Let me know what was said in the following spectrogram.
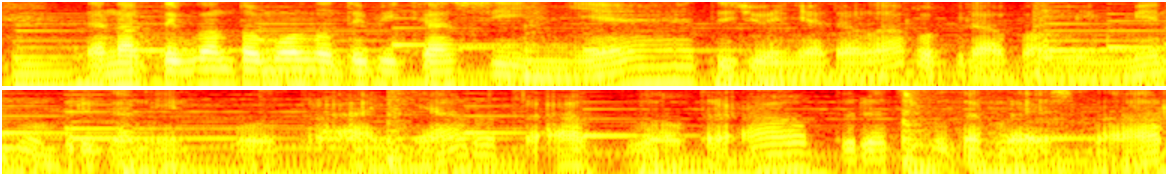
Dan aktifkan tombol notifikasinya. Tujuannya adalah apabila Bang Mimin memberikan info teranyar Terupload, terupdate seputar Leslar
